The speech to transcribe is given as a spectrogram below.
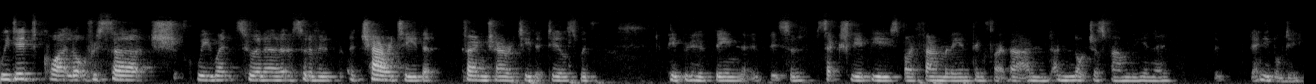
We did quite a lot of research. We went to an, a sort of a, a charity that phone charity that deals with people who've been sort of sexually abused by family and things like that, and, and not just family, you know, anybody.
